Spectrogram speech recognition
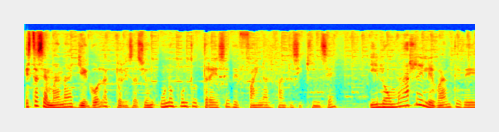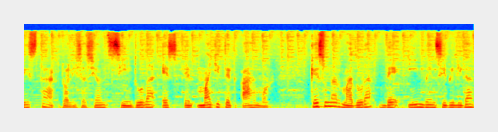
Esta semana llegó la actualización 1.13 de Final Fantasy XV y lo más relevante de esta actualización sin duda es el Magitech Armor, que es una armadura de invencibilidad.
